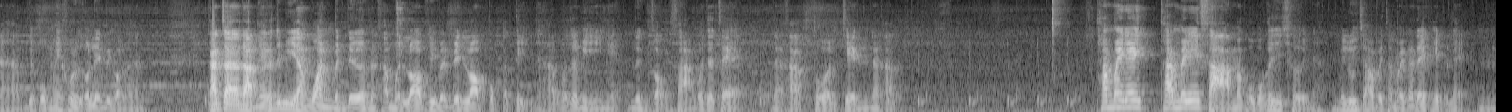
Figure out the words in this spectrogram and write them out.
นะครับ เดี๋ยวผมให้คนอื่นเขาเล่นไปก่อนแล้วกัน การจัดอันดับเนี่ยก็จะมีรางวัลเหมือนเดิมนะครับ เหมือนรอบที่มันเป็นรอบปกตินะครับ ก็จะมีเนี่ยหนึ่งสองสามก็จะแจกนะครับ ตัวเจนนะครับ ถ้าไม่ได้ถ้าไม่ได้สามอะผมว่าก็เฉยๆนะ ไม่รู้จะเอาไปทำไมก็ได้เพชรนั่นแหละอืม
